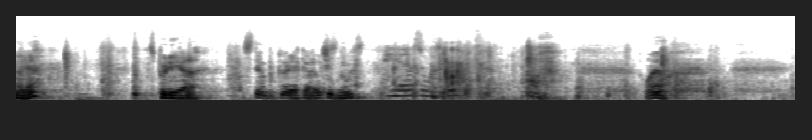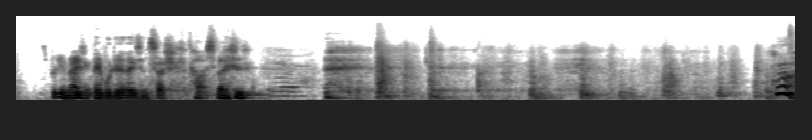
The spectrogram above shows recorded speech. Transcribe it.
Oh yeah? It's pretty uh still good echo, which is nice. Yeah, that's always good. Wow. It's pretty amazing people do these in such tight spaces. Yeah. Whew.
